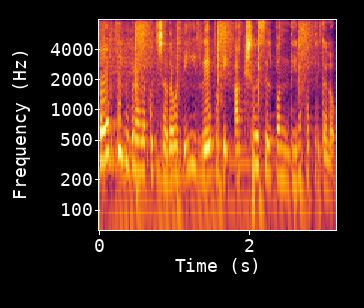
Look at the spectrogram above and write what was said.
పూర్తి వివరాలకు చదవండి రేపటి అక్షర శిల్పం దినపత్రికలో.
